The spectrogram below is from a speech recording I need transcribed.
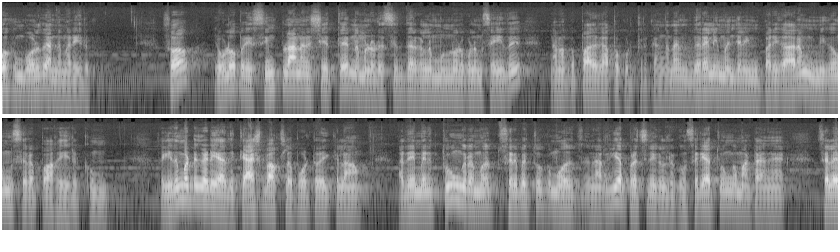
போகும்பொழுது அந்த மாதிரி இருக்கும். ஸோ எவ்வளோ பெரிய சிம்பிளான விஷயத்தை நம்மளோட சித்தர்களும் முன்னோர்களும் செய்து நமக்கு பாதுகாப்பு கொடுத்துருக்காங்க. தான் விரலி மஞ்சளின் பரிகாரம் மிகவும் சிறப்பாக இருக்கும். ஸோ இது மட்டும் கிடையாது. கேஷ் பாக்ஸில் போட்டு வைக்கலாம். அதேமாரி தூங்குற போது சில பேர் தூக்கும் போது நிறைய பிரச்சனைகள் இருக்கும். சரியாக தூங்க மாட்டாங்க. சில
